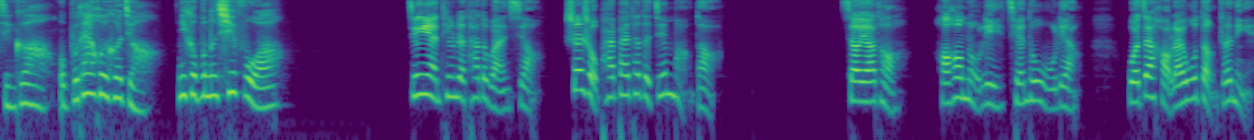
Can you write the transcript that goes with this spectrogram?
景哥，我不太会喝酒，你可不能欺负我。”景琰听着他的玩笑，伸手拍拍他的肩膀道：“小丫头，好好努力，前途无量。我在好莱坞等着你。”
